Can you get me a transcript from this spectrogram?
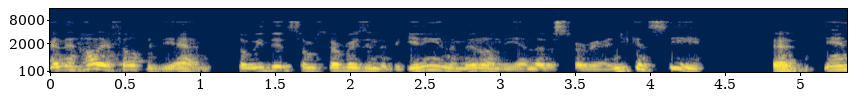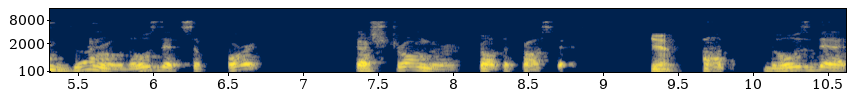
and then how they felt at the end. So we did some surveys in the beginning, in the middle, and the end of the survey, and you can see that in general, those that support got stronger throughout the process. Yeah. Uh, those that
